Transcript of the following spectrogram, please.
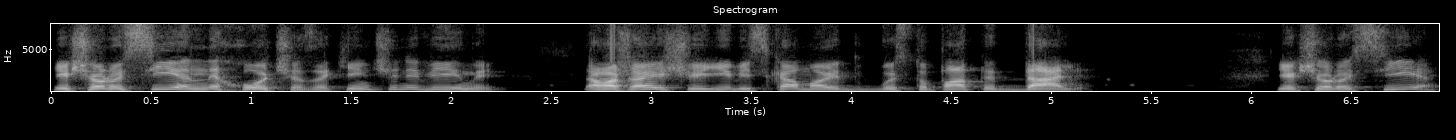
Якщо Росія не хоче закінчення війни, а вважає, що її війська мають виступати далі. Якщо Росія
